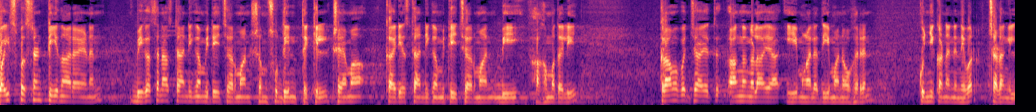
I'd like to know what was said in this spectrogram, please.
വൈസ് പ്രസിഡന്റ് ടി നാരായണൻ വികസന standing committee chairman Shamsuddin Thekkil ക്ഷേമ കാര്യ standing committee chairman B Ahammed Ali ഗ്രാമപഞ്ചായത്ത് അംഗങ്ങളായ ഇ മാലതി മനോഹരൻ കുഞ്ഞിക്കണ്ണൻ എന്നിവർ ചടങ്ങിൽ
